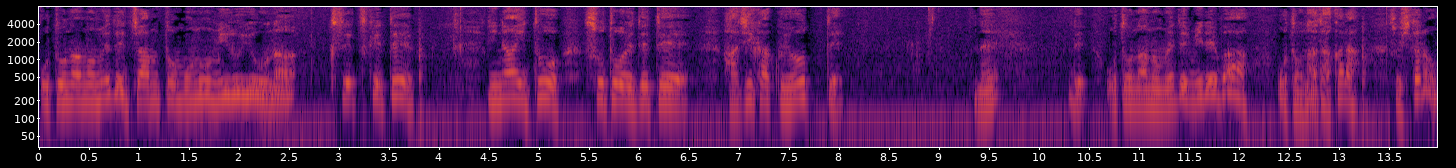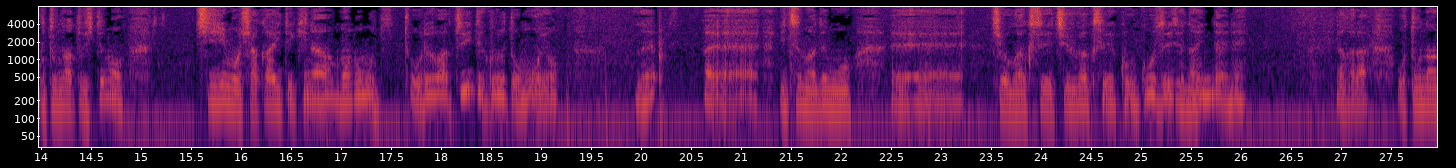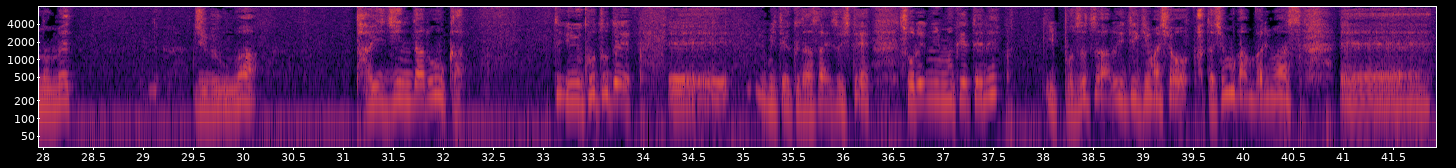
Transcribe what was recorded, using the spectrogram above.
大人の目でちゃんとものを見るような癖つけていないと外へ出て恥かくよって。ね。で大人の目で見れば大人だから。そしたら大人としての地位も社会的なものも俺はついてくると思うよ。ねえー、いつまでも、えー、小学生中学生高校生じゃないんだよね。だから大人の目自分は対人だろうか。っていうことで、えー、見てください。そしてそれに向けてね一歩ずつ歩いていきましょう。私も頑張ります、え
